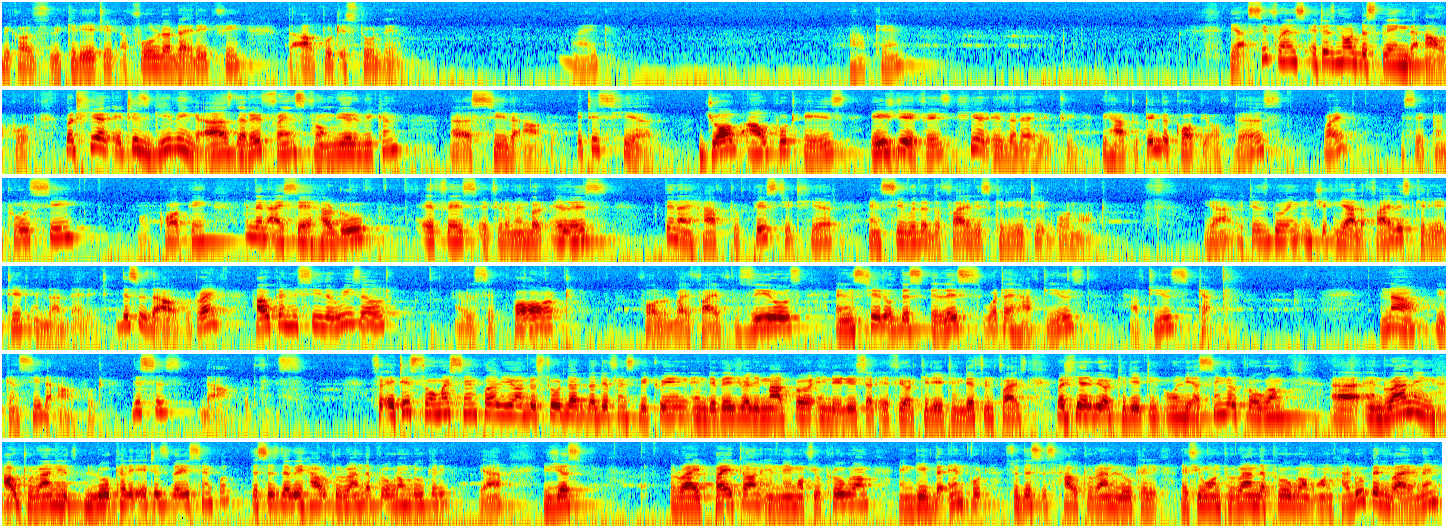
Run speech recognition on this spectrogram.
because we created a folder directory. The output is stored there right? Okay. Yeah see friends it is not displaying the output but here it is giving us the reference from where we can uh, see the output. It is here. Job output is hdfs here is the directory we have to take the copy of this right? I say control C or copy. And then I say hadoop fs if you remember ls then I have to paste it here and see whether the file is created or not. Yeah it is going and checking yeah the file is created in that directory this is the output right? How can we see the result? I will say port followed by 5 zeros. And instead of this ls what I have to use have to use cat. Now you can see the output. This is the output friends. So it is so much simple. You understood that the difference between individually mapper and reducer if you are creating different files. But here we are creating only a single program uh, and running how to run it locally it is very simple. This is the way how to run the program locally. Yeah. You just write python in name of your program and give the input. So this is how to run locally. If you want to run the program on hadoop environment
